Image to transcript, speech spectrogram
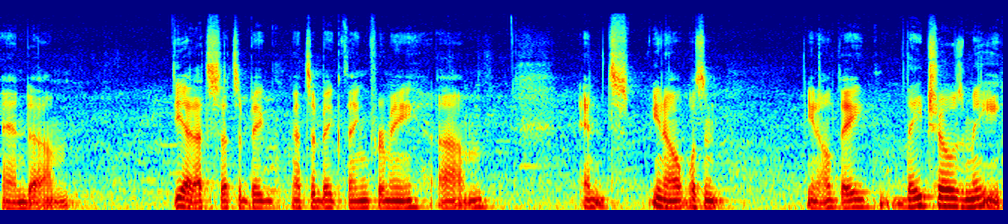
and um, yeah, that's that's a big that's a big thing for me. Um, and you know, it wasn't you know they they chose me.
